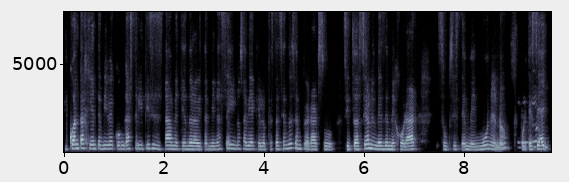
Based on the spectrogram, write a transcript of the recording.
¿Y cuánta gente vive con gastritis y se estaba metiendo la vitamina C y no sabía que lo que está haciendo es empeorar su situación en vez de mejorar su sistema inmune, ¿no? Porque si hay...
